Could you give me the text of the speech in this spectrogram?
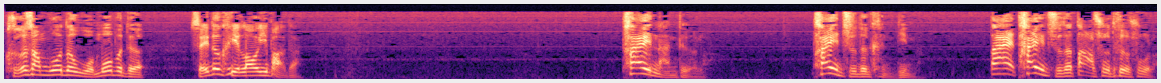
和尚摸得我摸不得，谁都可以捞一把的。太难得了，太值得肯定了，太太值得大书特书了。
